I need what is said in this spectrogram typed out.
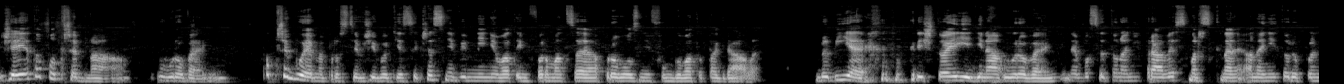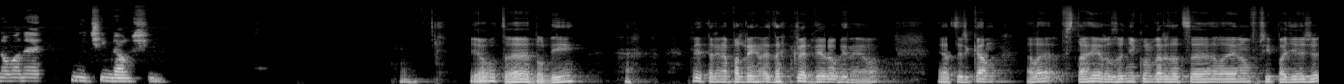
Že je to potřebná úroveň. Potřebujeme prostě v životě si přesně vyměňovat informace a provozně fungovat a tak dále. Blbý je, když to je jediná úroveň, nebo se to na ní právě smrskne a není to doplňované ničím dalším. Jo, to je blbý. Mě tady napadly hned takové dvě roviny, jo. Já si říkám, ale vztah je rozhodně konverzace, ale jenom v případě, že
